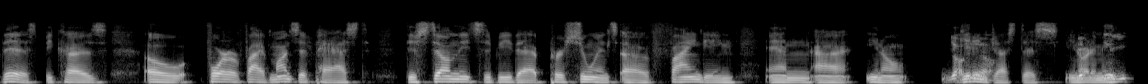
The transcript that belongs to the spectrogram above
this because oh, four or five months have passed. There still needs to be that pursuance of finding and uh, you know Yeah, getting yeah. justice. You know what I Yeah, mean?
